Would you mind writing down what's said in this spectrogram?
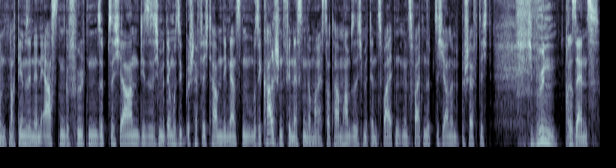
Und nachdem sie in den ersten gefühlten 70 Jahren, die sie sich mit der Musik beschäftigt haben, den ganzen musikalischen Finessen gemeistert haben, haben sie sich mit den zweiten, in den zweiten 70 Jahren damit beschäftigt, die Bühnenpräsenz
